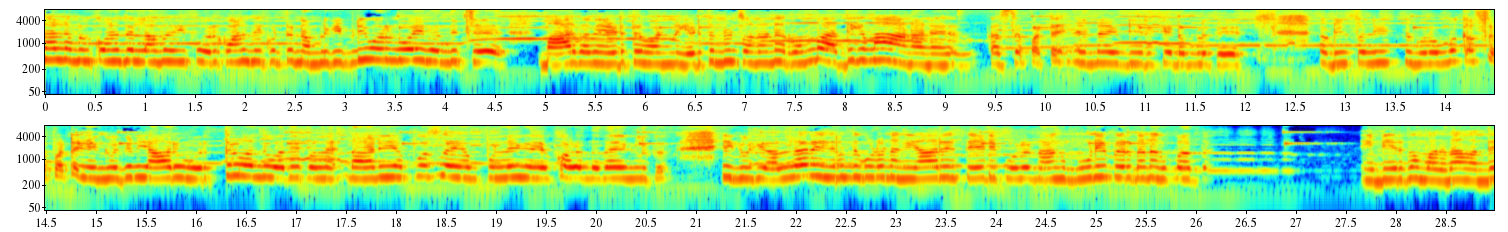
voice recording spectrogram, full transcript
நாள் நம்மளுக்கு குழந்தை இல்லாமல் இப்போ ஒரு குழந்தை கொடுத்து நம்மளுக்கு இப்படி ஒரு நோய் வந்துச்சு. மார்பகம் எடுத்து ஒன்று எடுத்துடணும்னு சொன்னோன்னே ரொம்ப அதிகமாக நான் கஷ்டப்பட்டேன். என்ன இப்படி இருக்கு நம்மளுக்கு? அப்படின்னு சொல்லி நாங்கள் ரொம்ப கஷ்டப்பட்டோம். எங்களுக்குன்னு யாரும் ஒருத்தரும் வந்து உதவி பண்ணல. நானே என் புருஷன் என் பிள்ளைங்க என் குழந்தை தான் எங்களுக்கு. எங்களுக்கு எல்லோரும் இருந்து கூட நாங்கள் யாரையும் தேடி போகல. நாங்கள் மூணே பேர் தான் நாங்கள் பார்த்தோம். இப்படி இருக்கும்போது தான் வந்து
